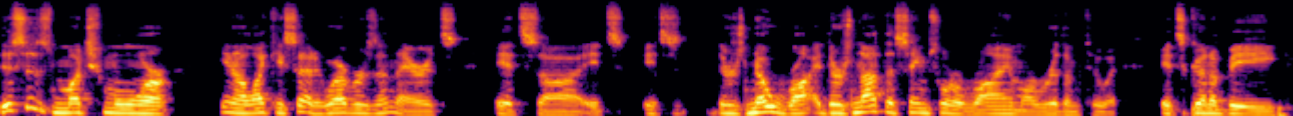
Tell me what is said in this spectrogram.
this is much more, you know, like you said, whoever's in there, it's it's uh it's it's there's no there's not the same sort of rhyme or rhythm to it. It's going to be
